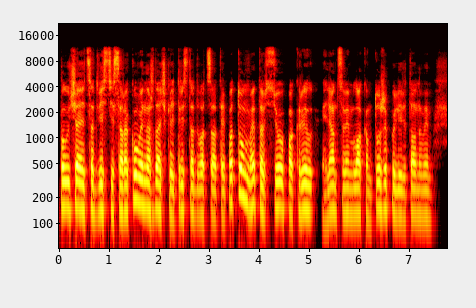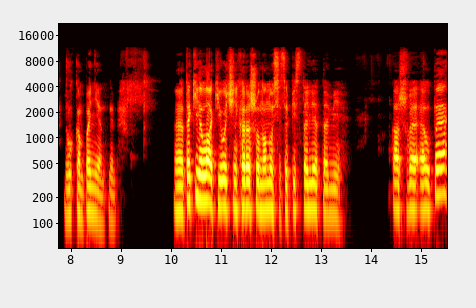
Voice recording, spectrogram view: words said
получается 240 наждачкой 320 потом это все покрыл глянцевым лаком тоже полиуретановым двухкомпонентным. Э, такие лаки очень хорошо наносятся пистолетами HVLP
